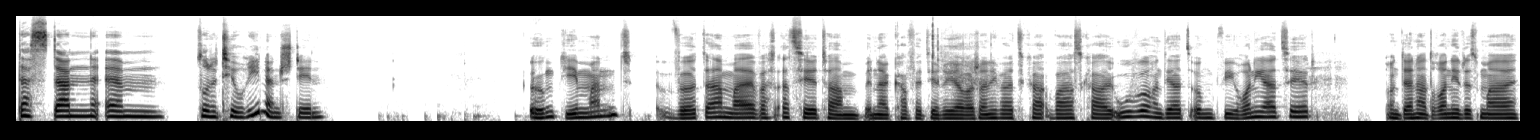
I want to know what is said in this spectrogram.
dass dann ähm, so eine Theorien entstehen. Irgendjemand wird da mal was erzählt haben in der Cafeteria. Wahrscheinlich war es, Karl Uwe und der hat es irgendwie Ronny erzählt. Und dann hat Ronny das mal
